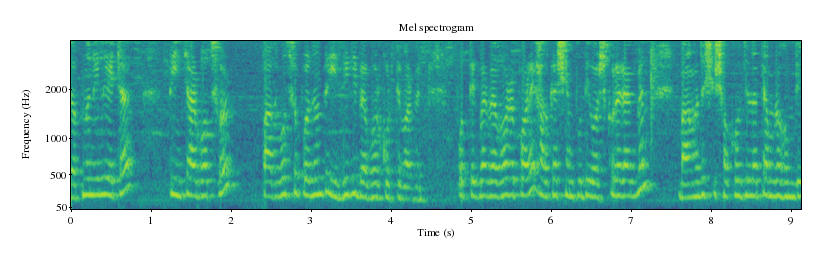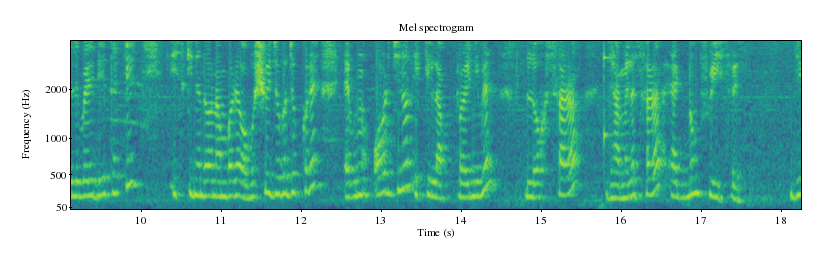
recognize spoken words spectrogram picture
যত্ন নিলে এটা তিন, চার বছর, পাঁচ বছর পর্যন্ত ইজিলি ব্যবহার করতে পারবেন। প্রত্যেকবার ব্যবহারের পরে হালকা শ্যাম্পু দিয়ে ওয়াশ করে রাখবেন। বাংলাদেশের সকল জেলাতে আমরা হোম ডেলিভারি দিয়ে থাকি। স্ক্রিনে দেওয়া নাম্বারে অবশ্যই যোগাযোগ করে এবং অরিজিনাল একটি লাভ টয় নেবেন। লক ছাড়া, ঝামেলা ছাড়া, একদম ফ্রি সাইজ জি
